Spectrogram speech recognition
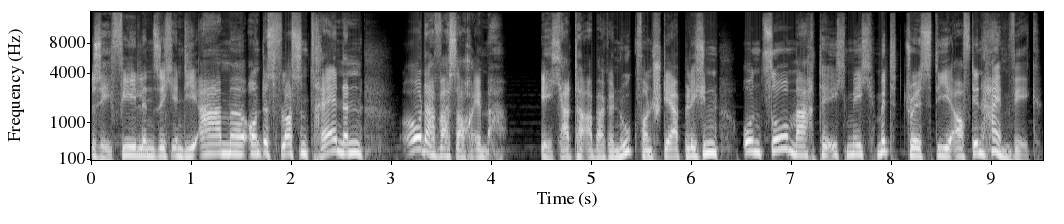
Sie fielen sich in die Arme und es flossen Tränen oder was auch immer. Ich hatte aber genug von Sterblichen und so machte ich mich mit Tristy auf den Heimweg.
